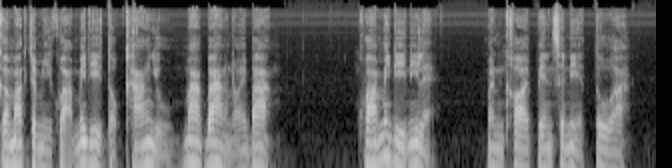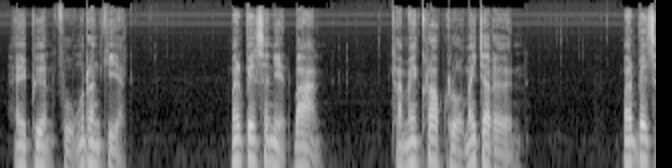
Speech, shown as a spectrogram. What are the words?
ก็มักจะมีความไม่ดีตกค้างอยู่มากบ้างน้อยบ้าง ความไม่ดีนี่แหละ มันคอยเป็นเสนียดตัว ให้เพื่อนฝูงรังเกียจ มันเป็นเสนียดบ้านทำให้ครอบครัวไม่เจริญ มันเป็นเส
